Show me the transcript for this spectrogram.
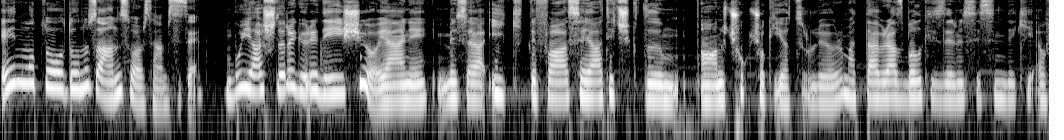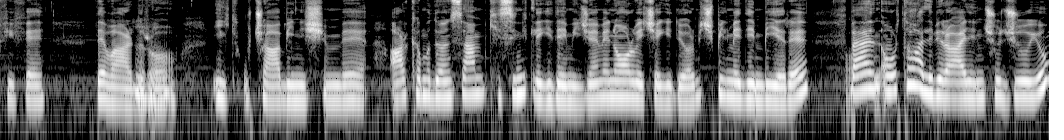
En mutlu olduğunuz anı sorsam size. Bu yaşlara göre değişiyor. Yani mesela ilk defa seyahate çıktığım anı çok çok iyi hatırlıyorum. Hatta biraz balık izlerinin sesindeki Afife de vardır o. İlk uçağa binişim ve arkamı dönsem kesinlikle gidemeyeceğim ve Norveç'e gidiyorum. Hiç bilmediğim bir yere. Ben orta halli bir ailenin çocuğuyum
